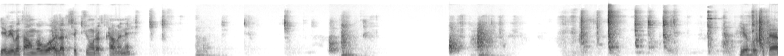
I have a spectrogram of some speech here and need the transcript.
ये भी बताऊँगा वो अलग से क्यों रखा मैंने। ये हो चुका है।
